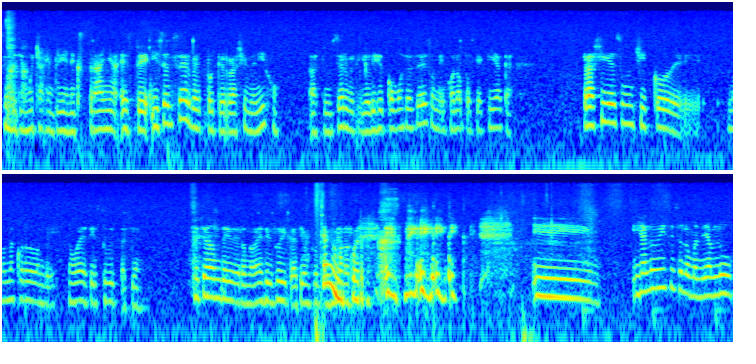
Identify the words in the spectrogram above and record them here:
Se metió mucha gente bien extraña. Este, hice el server porque Rashi me dijo, hazte un server. Y yo le dije, ¿cómo se hace eso? Me dijo, no, pues que aquí y acá. Rashi es un chico de, no me acuerdo dónde, no voy a decir su ubicación. Sí sé dónde, pero no voy a decir su ubicación porque Ya es no me acuerdo. Este, y, y ya lo hice, se lo mandé a Blue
